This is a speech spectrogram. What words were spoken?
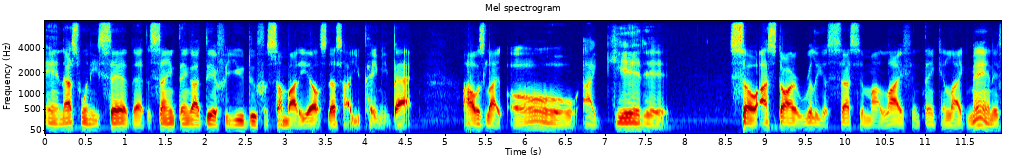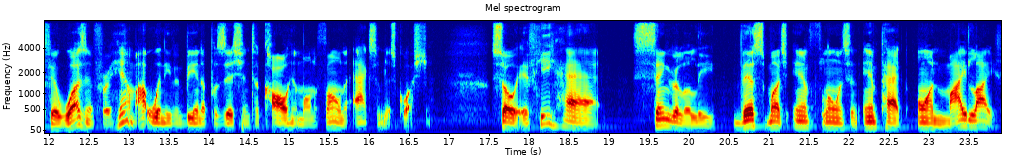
and that's when he said that the same thing i did for you do for somebody else that's how you pay me back i was like oh i get it so I started really assessing my life and thinking, like, man, if it wasn't for him, I wouldn't even be in a position to call him on the phone and ask him this question. So if he had singularly this much influence and impact on my life,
